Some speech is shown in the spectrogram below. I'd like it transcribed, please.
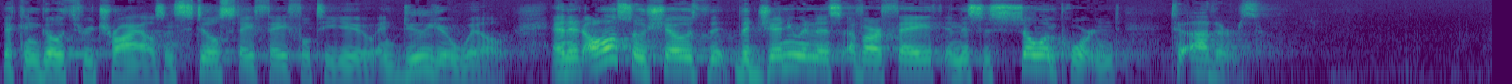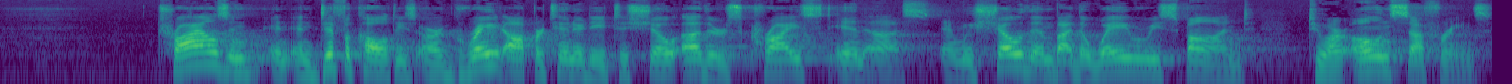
that can go through trials and still stay faithful to you and do your will. And it also shows that the genuineness of our faith, and this is so important, to others. Trials and, and, and, difficulties are a great opportunity to show others Christ in us, and we show them by the way we respond to our own sufferings,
